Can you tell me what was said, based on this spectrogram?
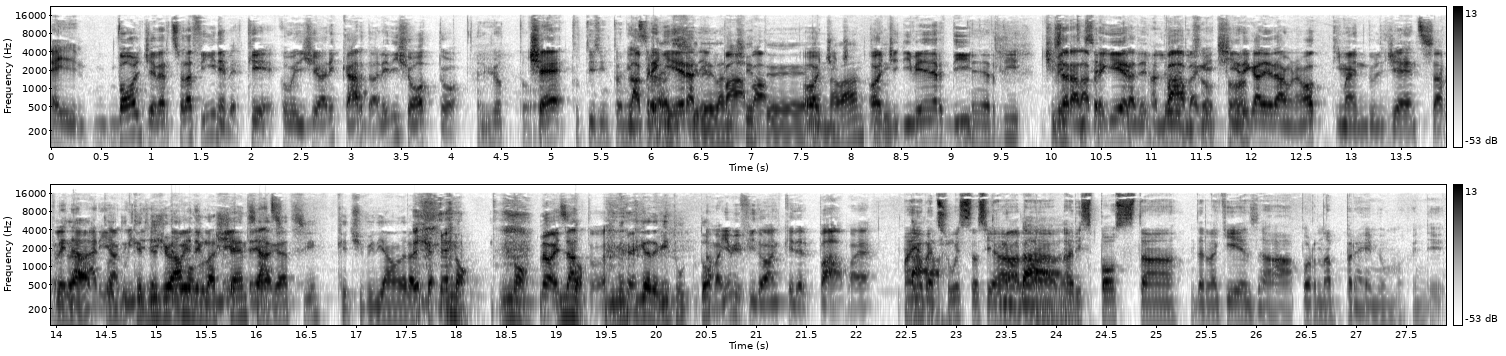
e volge verso la fine perché, come diceva Riccardo, alle 18, Alle 18 c'è la preghiera Eh sì, del Papa. Oggi, oggi di venerdì, Venerdì ci sarà la 27 preghiera del Papa che 18, ci regalerà un'ottima indulgenza plenaria. Esatto, quindi che dicevamo sulla scienza, anzi- ragazzi? Che ci fidiamo della scienza? No, no, No, esatto. no, dimenticatevi tutto. No, ma io mi fido anche del Papa, eh. Ma io Ah, penso questa sia no, la, la risposta della Chiesa a Pornhub Premium, quindi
